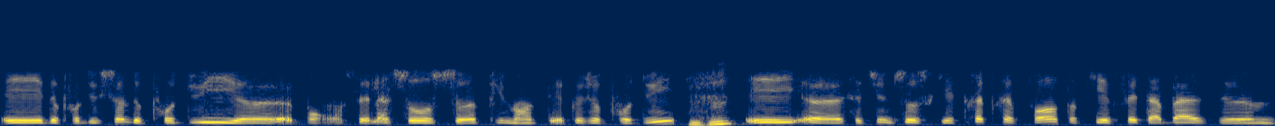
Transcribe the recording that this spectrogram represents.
et de production de produits. bon, c'est la sauce pimentée que je produis mm-hmm. et c'est une sauce qui est très très forte, qui est faite à base de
